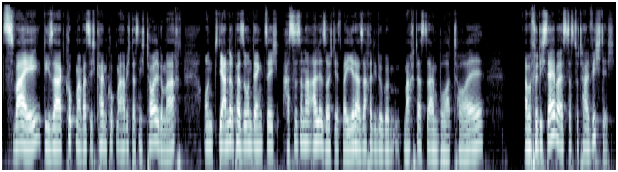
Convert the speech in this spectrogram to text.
2, die sagt, guck mal, was ich kann, guck mal, habe ich das nicht toll gemacht. Und die andere Person denkt sich, hast du so noch alle? Soll ich dir jetzt bei jeder Sache, die du gemacht hast, sagen, boah, toll? Aber für dich selber ist das total wichtig.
